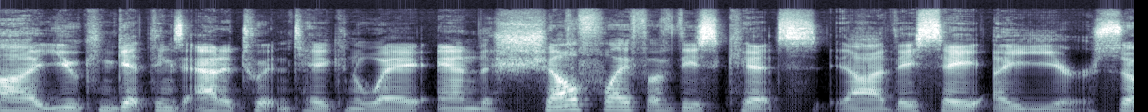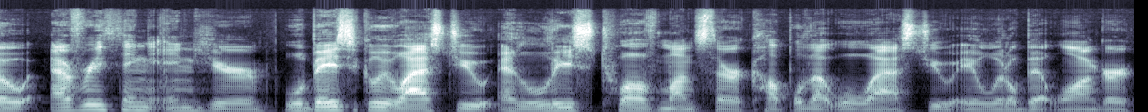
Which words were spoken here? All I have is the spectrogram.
uh, you can get things added to it and taken away. And the shelf life of these kits, uh, they say a year. So everything in here will basically last you at least 12 months. There are a couple that will last you a little bit longer.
